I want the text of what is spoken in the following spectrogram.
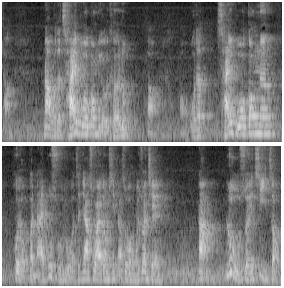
好，那我的财帛宫有一颗禄，好哦，我的财帛宫呢会有本来不属于我增加出来的东西，表示我很会赚钱。那禄随忌走，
